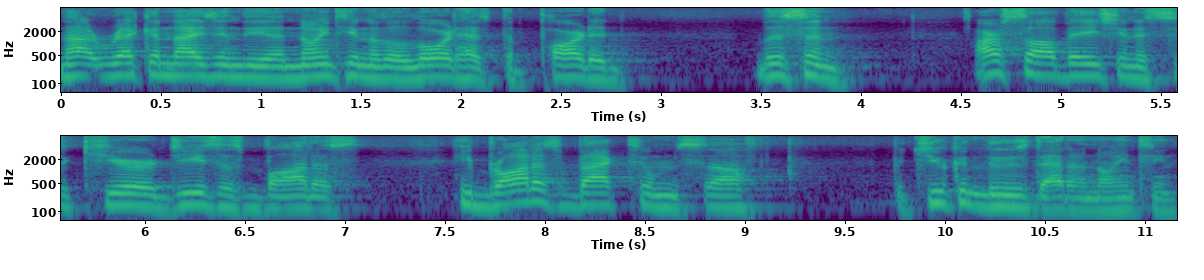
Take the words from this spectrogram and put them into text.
not recognizing the anointing of the Lord has departed. Listen, our salvation is secure. Jesus bought us, He brought us back to Himself. But you can lose that anointing.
